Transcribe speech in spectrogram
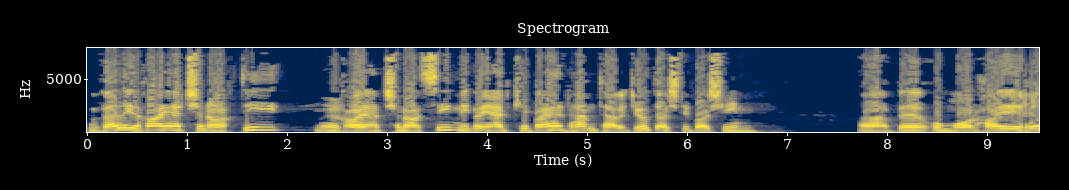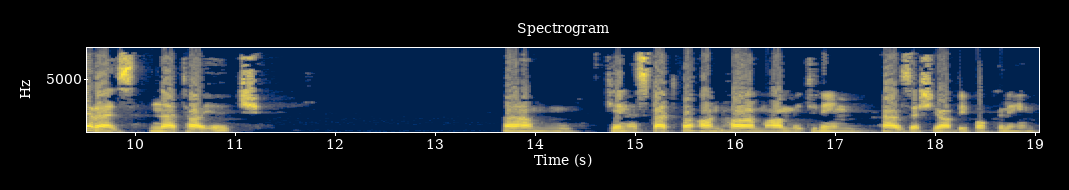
ولی غایت شناختی غایت شناسی می‌گوید که باید هم توجه داشته باشیم به امورهای غیر از نتایج. که نسبت به آنها ما می‌تونیم ارزشیابی بکنیم.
